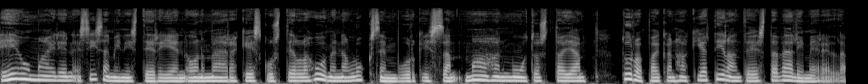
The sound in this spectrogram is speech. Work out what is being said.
EU-maiden sisäministerien on määrä keskustella huomenna Luxemburgissa maahanmuutosta ja turvapaikanhakijatilanteesta Välimerellä.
